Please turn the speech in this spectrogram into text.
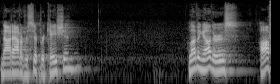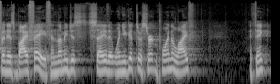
not out of reciprocation. Loving others often is by faith. And let me just say that when you get to a certain point in life, I think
